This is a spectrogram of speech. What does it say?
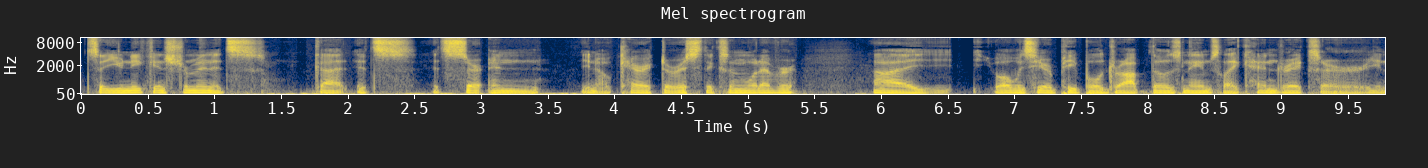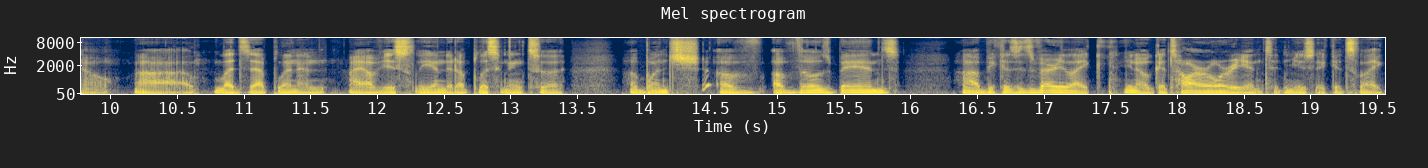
it's a unique instrument. It's got its its certain you know characteristics and whatever. Uh, you always hear people drop those names like Hendrix or you know uh, Led Zeppelin, and I obviously ended up listening to a bunch of of those bands uh, because it's very like you know guitar oriented music. It's like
